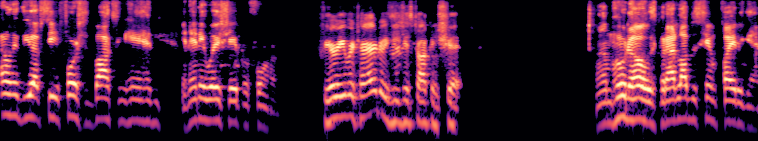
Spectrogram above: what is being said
I don't think the UFC forces boxing hand in any way, shape, or form. Fury retired, or is he just talking shit? Um, who knows? But I'd love to see him fight again.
